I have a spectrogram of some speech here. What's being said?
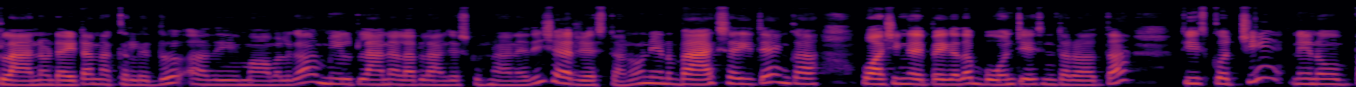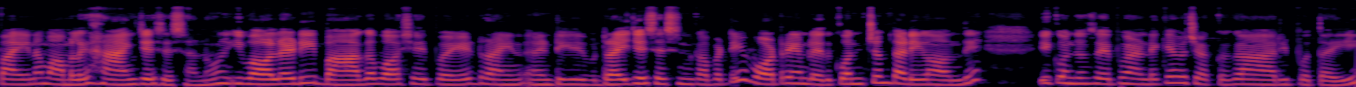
ప్లాన్ డైట్ అనక్కర్లేదు. అది మామూలుగా మీల్ ప్లాన్ ఎలా ప్లాన్ చేసుకుంటున్నా అనేది షేర్ చేస్తాను. నేను బ్యాగ్స్ అయితే ఇంకా వాషింగ్ అయిపోయాయి కదా! భోంచేసిన తర్వాత తీసుకొచ్చి నేను పైన మామూలుగా హ్యాంగ్ చేసేసాను. ఇవి ఆల్రెడీ బాగా వాష్ అయిపోయాయి. డ్రై ఏంటి డ్రై చేసేసింది కాబట్టి వాటర్ ఏం లేదు. కొంచెం తడిగా ఉంది. ఇవి కొంచెం సేపు ఎండకే అవి చక్కగా ఆరిపోతాయి.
